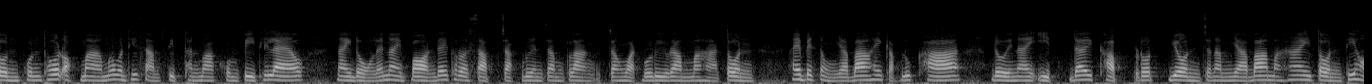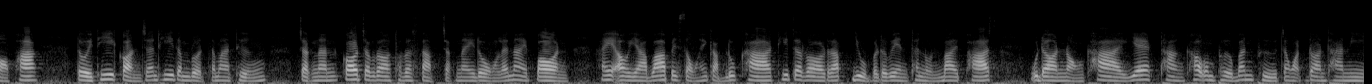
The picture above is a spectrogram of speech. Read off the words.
ตนพ้นโทษออกมาเมื่อวันที่ 30 ธันวาคมปีที่แล้ว นายโด่งและนายปอนได้โทรศัพท์จากเรือนจำกลาง จังหวัดบุรีรัมย์มาหาตน ให้ไปส่งยาบ้าให้กับลูกค้า โดยนายอิดได้ขับรถยนต์จะนำยาบ้ามาให้ตนที่หอพัก โดยที่ก่อนเจ้าหน้าที่ตำรวจจะมาถึง จากนั้นก็จะรอโทรศัพท์จากนายโด่งและนายปอน ให้เอายาบ้าไปส่งให้กับลูกค้าที่จะรอรับอยู่บริเวณถนนบายพาสอุดรหนองคาย แยกทางเข้าอำเภอบ้านผือจังหวัดดอุดรธานี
